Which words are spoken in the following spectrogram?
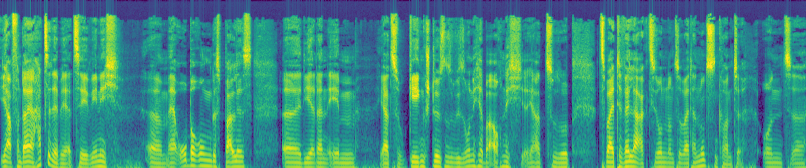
Ja, von daher hatte der BRC wenig ähm, Eroberungen des Balles, äh, die er dann eben ja zu Gegenstößen sowieso nicht, aber auch nicht ja zu so zweite Welle Aktionen und so weiter nutzen konnte. Und äh,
